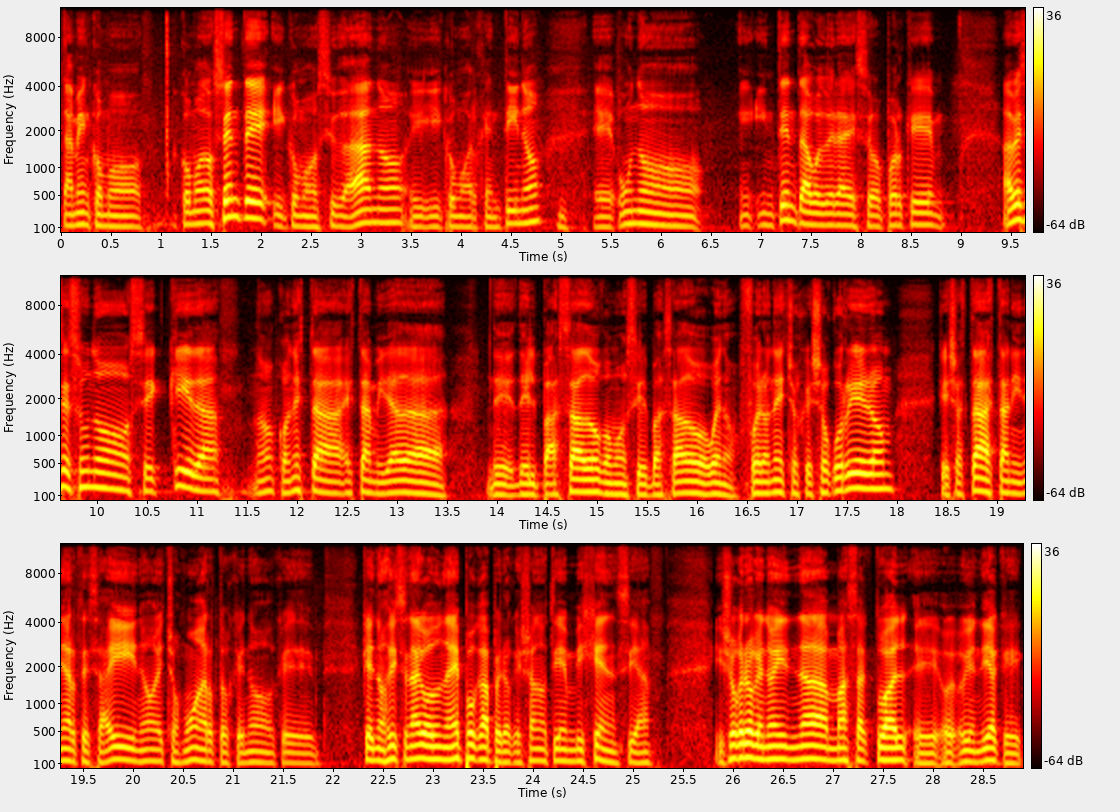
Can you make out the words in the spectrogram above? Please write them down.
también como, como docente y como ciudadano y, como argentino, mm. eh, uno intenta volver a eso porque a veces uno se queda ¿no? con esta, esta mirada del pasado como si el pasado, bueno, fueron hechos que ya ocurrieron que ya está, están inertes ahí, ¿no? Hechos muertos, que no, que, nos dicen algo de una época, pero que ya no tienen vigencia. Y yo creo que no hay nada más actual eh, hoy en día que,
